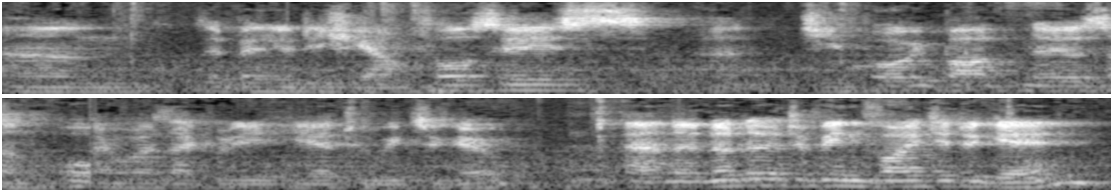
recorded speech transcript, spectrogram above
and the Bangladeshi Armed Forces and GPOI partners and all. I was actually here two weeks ago. And an honor to be invited again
